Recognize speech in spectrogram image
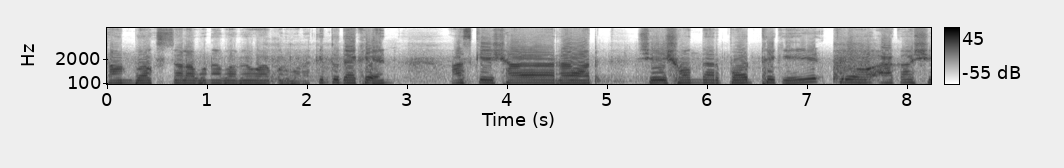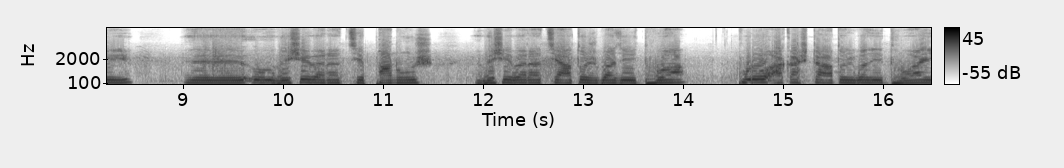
সাউন্ড বক্স চালাবো না বা ব্যবহার করব না। কিন্তু দেখেন, আজকে সারা রাত সেই সন্ধ্যার পর থেকে পুরো আকাশে ভেসে বেড়াচ্ছে ফানুস ভেসে বেড়াচ্ছে আতসবাজির ধোঁয়া। পুরো আকাশটা আতসবাজির ধোঁয়ায়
